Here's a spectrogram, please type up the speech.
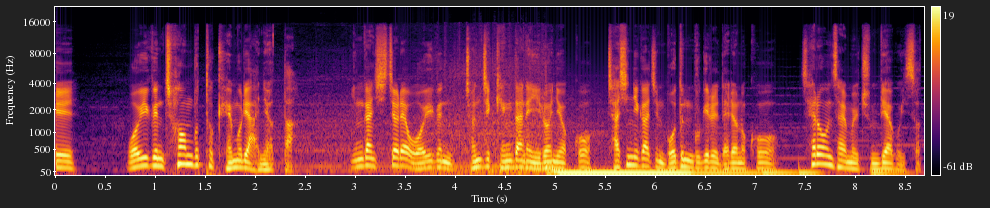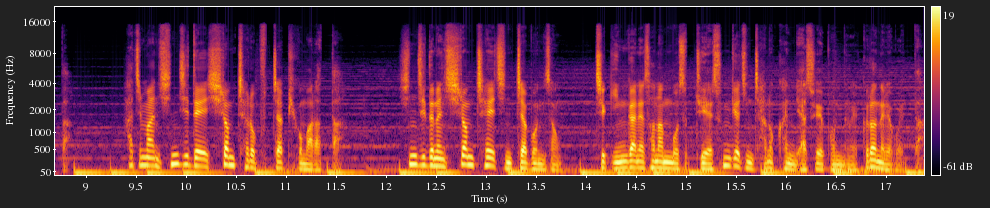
1. 워익은 처음부터 괴물이 아니었다. 인간 시절의 워익은 전직 갱단의 일원이었고 자신이 가진 모든 무기를 내려놓고 새로운 삶을 준비하고 있었다. 하지만 신지드의 실험체로 붙잡히고 말았다. 신지드는 실험체의 진짜 본성, 즉 인간의 선한 모습 뒤에 숨겨진 잔혹한 야수의 본능을 끌어내려고 했다.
